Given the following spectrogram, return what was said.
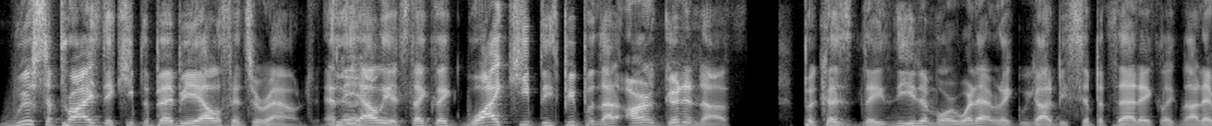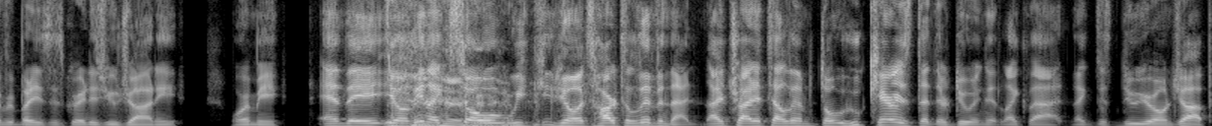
we're surprised they keep the baby elephants around and the Elliots. Like like why keep these people that aren't good enough because they need them or whatever? Like we got to be sympathetic. Like not everybody's as great as you, Johnny, or me. And they, you know, what I mean, like so we, you know, it's hard to live in that. I try to tell them, don't. Who cares that they're doing it like that? Like just do your own job.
